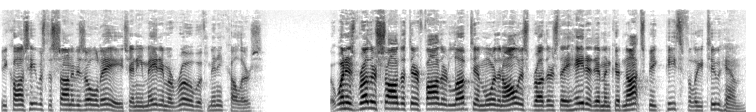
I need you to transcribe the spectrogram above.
because he was the son of his old age, and he made him a robe of many colors. But when his brothers saw that their father loved him more than all his brothers, they hated him and could not speak peacefully to him.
